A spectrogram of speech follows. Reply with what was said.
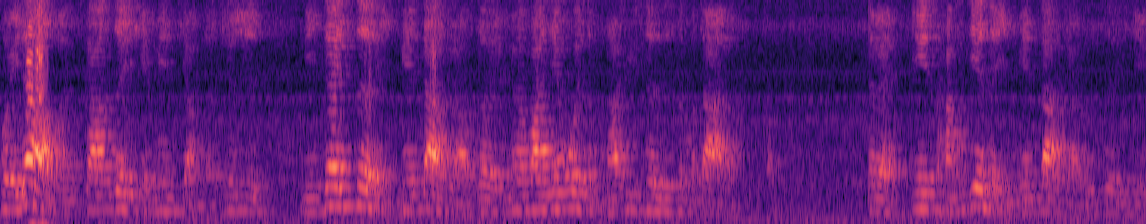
回到我们刚刚最前面讲的，就是你在设影片大小的时候，有没有发现为什么它预测是这么大的？对不对？因为常见的影片大小是这些，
